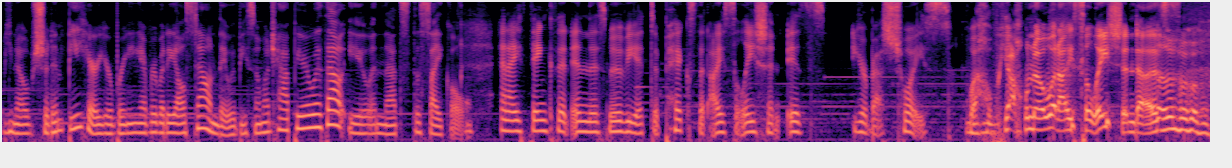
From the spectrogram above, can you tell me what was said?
you know, shouldn't be here. You're bringing everybody else down. They would be so much happier without you. And that's the cycle. And I think that in this movie, it depicts that isolation is your best choice. Well, we all know what isolation does.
